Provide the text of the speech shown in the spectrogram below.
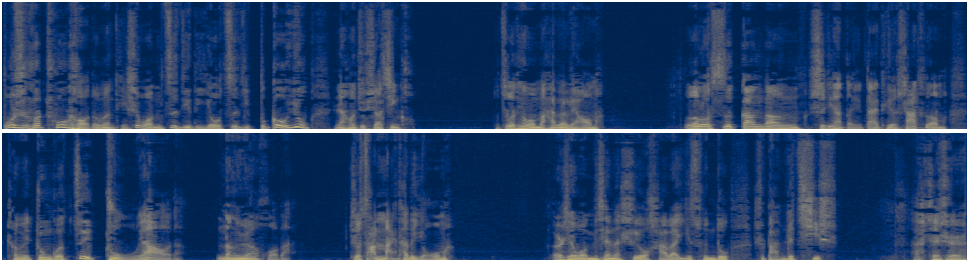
不是说出口的问题，是我们自己的油自己不够用，然后就需要进口。昨天我们还在聊嘛，俄罗斯刚刚实际上等于代替了沙特嘛，成为中国最主要的能源伙伴，就咱们买它的油嘛。而且我们现在石油海外依存度是百分之七十，啊，真是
